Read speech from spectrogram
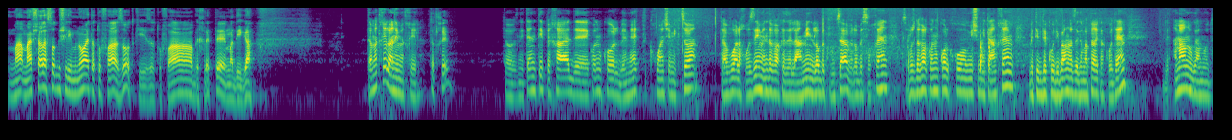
מה, מה אפשר לעשות בשביל למנוע את התופעה הזאת? כי זו תופעה בהחלט uh, מדאיגה. אתה מתחיל או אני מתחיל? תתחיל. טוב, אז ניתן טיפ אחד, uh, קודם כל, באמת, קחו אנשי מקצוע, תעברו על החוזים, אין דבר כזה להאמין לא בקבוצה ולא בסוכן. בסופו של דבר, קודם כל, קחו מישהו מטעמכם ותבדקו, דיברנו על זה גם בפרק הקודם. אמרנו גם עוד,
